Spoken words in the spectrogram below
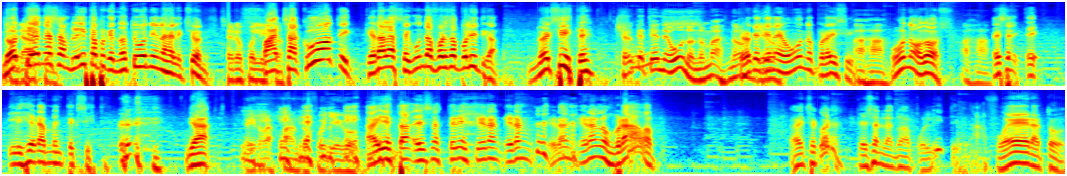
No Serapio. tiene asambleístas porque no estuvo ni en las elecciones. Cero político. Pachacuti, que era la segunda fuerza política. No existe. Creo que tiene uno nomás, ¿no? Creo que Llegó. tiene uno por ahí, sí. Ajá. Uno o dos. Ajá. Ese eh, ligeramente existe. ya, Ahí raspando, pues llegó. ahí está, esas tres que eran, eran, eran, eran los bravas. Ahí se acuerdan, que esa es la nueva política, afuera todo.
